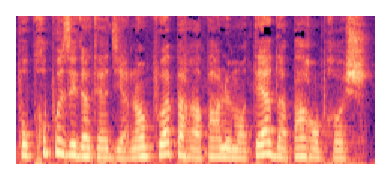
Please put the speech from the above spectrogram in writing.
pour proposer d'interdire l'emploi par un parlementaire d'un parent proche.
